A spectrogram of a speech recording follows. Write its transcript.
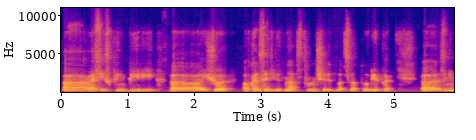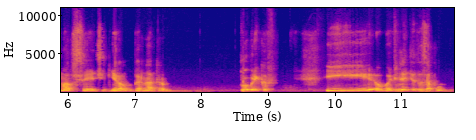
а, Российской империей. А, еще в конце 19-го, начале 20 века а, занимался этим генерал-губернатор Бобриков. И в Финляндии это запомнили.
